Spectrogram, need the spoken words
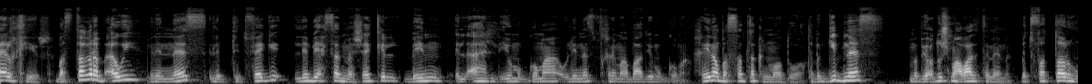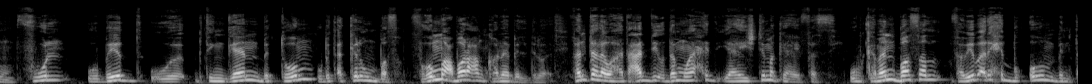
مساء الخير. بستغرب قوي من الناس اللي بتتفاجئ ليه بيحصل مشاكل بين الأهل يوم الجمعة وليه الناس بتتخانق مع بعض يوم الجمعة. خليني أبسط لك الموضوع. انت بتجيب ناس ما بيقعدوش مع بعض تماما. بتفطرهم فول وبيض وبتنجان بالثوم وبتأكلهم بصل. فهم عبارة عن قنابل دلوقتي. فأنت لو هتعدي قدام واحد يا هيشتمك يا هيفسي. وكمان بصل فبيبقى ريحة بقهم بنت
